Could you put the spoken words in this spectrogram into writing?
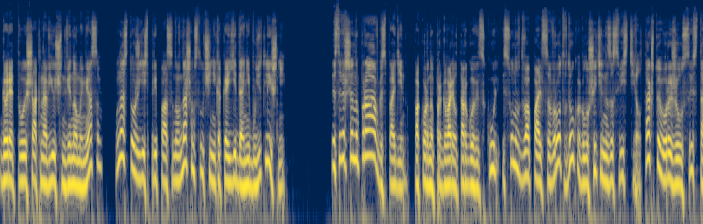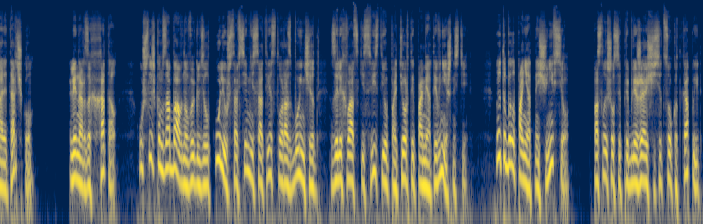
Говорят, твой шаг навьючен вином и мясом? У нас тоже есть припасы, но в нашем случае никакая еда не будет лишней. «Ты совершенно прав, господин», — покорно проговорил торговец Куль и, сунув два пальца в рот, вдруг оглушительно засвистел, так что его рыжие усы стали торчком. Ленар захохотал. Уж слишком забавно выглядел Куль и уж совсем не соответствовал разбойничий этот залихватский свист его потертой помятой внешности. Но это было понятно еще не все. Послышался приближающийся цокот копыт,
